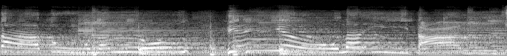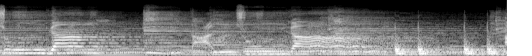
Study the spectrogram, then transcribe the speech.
大度能容，偏有那一胆忠肝，一胆忠肝。啊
